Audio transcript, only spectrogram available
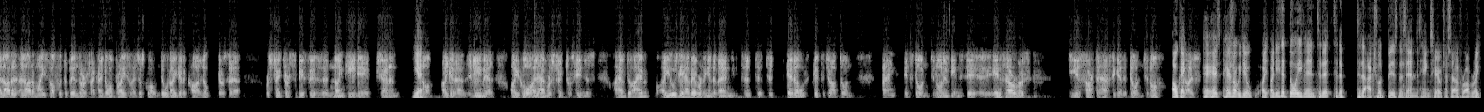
a lot of a lot of my stuff with the builders, like I don't price it. I just go out and do it. I get a call. Look, there's a restrictors to be fitted in 19A Shannon Yeah. you know, I get a, an email. I go, I'll have restrictors, hinges. I have to, I have, I usually have everything in the van to, to, to get out, get the job done. Bang, it's done. Do you know what I mean? In service, you sort of have to get it done. do You know, Okay. because Here's here's what we do. I, I need to dive into the to the to the actual business end of things here with yourself, Rob. Right?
